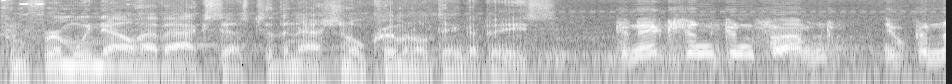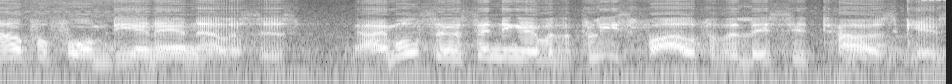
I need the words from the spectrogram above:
confirm we now have access to the National Criminal Database. Connection confirmed. You can now perform DNA analysis. I'm also sending over the police file for the Lacey Towers case.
